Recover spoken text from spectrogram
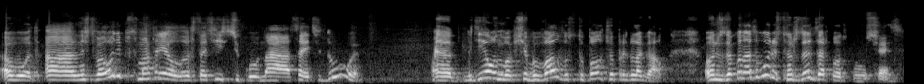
Вот. А, значит, Володя посмотрел статистику на сайте Думы, э, где он вообще бывал, выступал, что предлагал. Он же законотворец, он же за зарплату получает.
